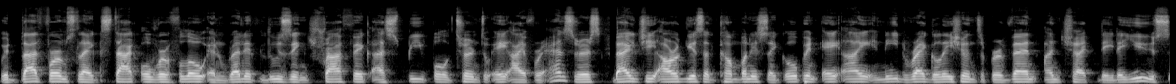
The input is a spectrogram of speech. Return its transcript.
With platforms like Stack Overflow and Reddit losing traffic as people turn to AI for answers, Balaji argues that companies like OpenAI need regulation to prevent unchecked data use.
